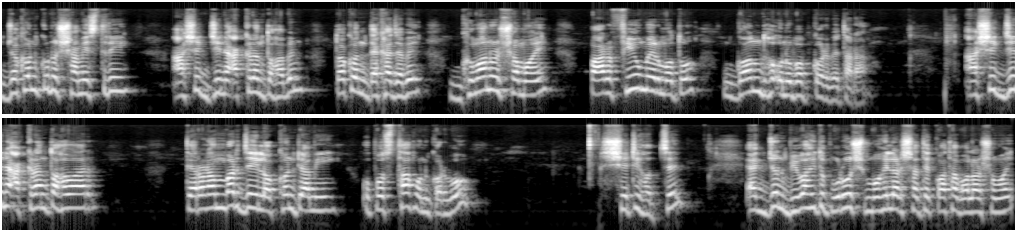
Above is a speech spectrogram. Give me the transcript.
যখন কোনো স্বামী স্ত্রী আশিক জিনে আক্রান্ত হবেন, তখন দেখা যাবে ঘুমানোর সময় পারফিউমের মতো গন্ধ অনুভব করবে তারা। আশিক জিনে আক্রান্ত হওয়ার তেরো নম্বর যেই লক্ষণটি আমি উপস্থাপন করব, সেটি হচ্ছে একজন বিবাহিত পুরুষ মহিলার সাথে কথা বলার সময়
